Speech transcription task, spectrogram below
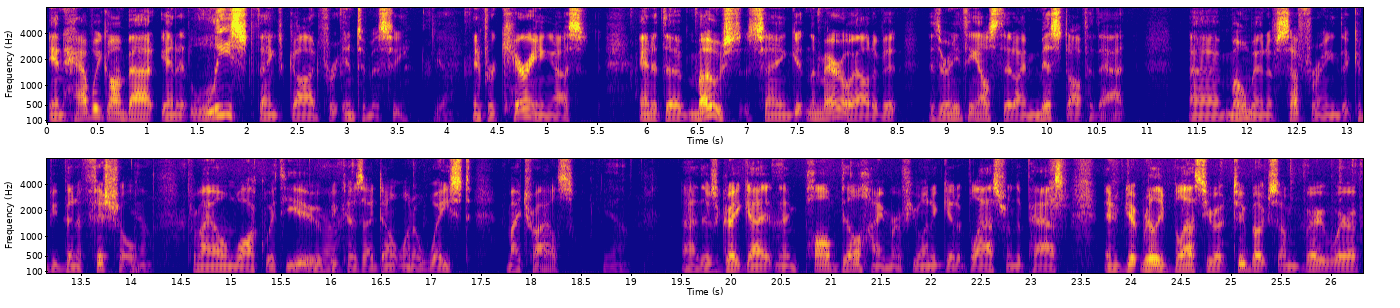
And have we gone back and at least thanked god for intimacy Yeah. and for carrying us and at the most saying getting the marrow out of it is there anything else that i missed off of that uh, moment of suffering that could be beneficial Yeah. for my own walk with you Yeah. because i don't want to waste my trials Yeah. Uh, there's a great guy named Paul Billheimer. If you want to get a blast from the past and get really blessed, he wrote two books I'm very aware of.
